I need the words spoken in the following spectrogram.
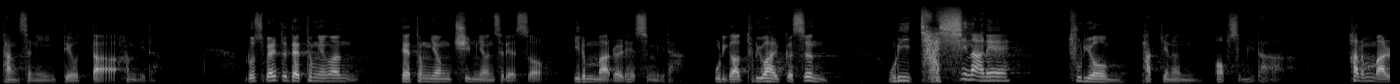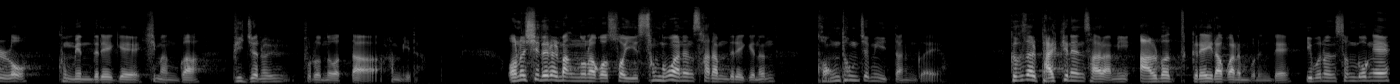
당선이 되었다 합니다. 루스벨트 대통령은 대통령 취임 연설에서 이런 말을 했습니다. 우리가 두려워할 것은 우리 자신 안에 두려움 밖에는 없습니다. 하는 말로 국민들에게 희망과 비전을 불어넣었다 합니다. 어느 시대를 막론하고 소위 성공하는 사람들에게는 공통점이 있다는 거예요. 그것을 밝혀낸 사람이 알버트 그레이라고 하는 분인데 이분은 성공의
